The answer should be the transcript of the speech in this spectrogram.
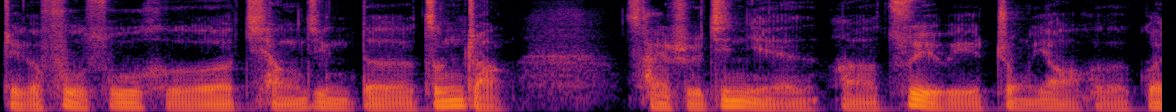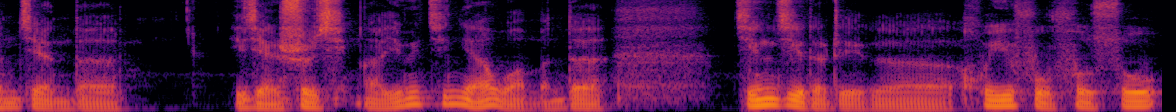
这个复苏和强劲的增长，才是今年啊最为重要和关键的一件事情啊，因为今年我们的。经济的这个恢复复苏，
